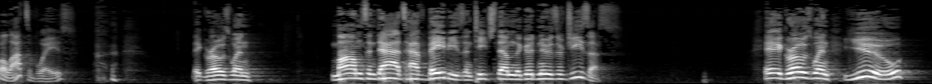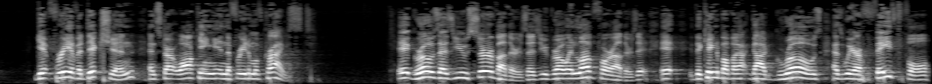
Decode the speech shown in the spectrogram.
Well, lots of ways. it grows when moms and dads have babies and teach them the good news of Jesus. It grows when you get free of addiction and start walking in the freedom of Christ. It grows as you serve others, as you grow in love for others. It, it, the kingdom of God grows as we are faithful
